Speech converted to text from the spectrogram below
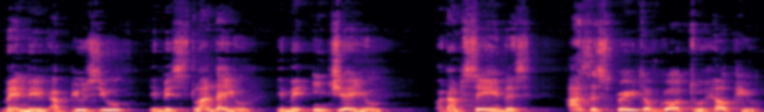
Men may abuse you, they may slander you, they may injure you, but I'm saying this ask the Spirit of God to help you.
